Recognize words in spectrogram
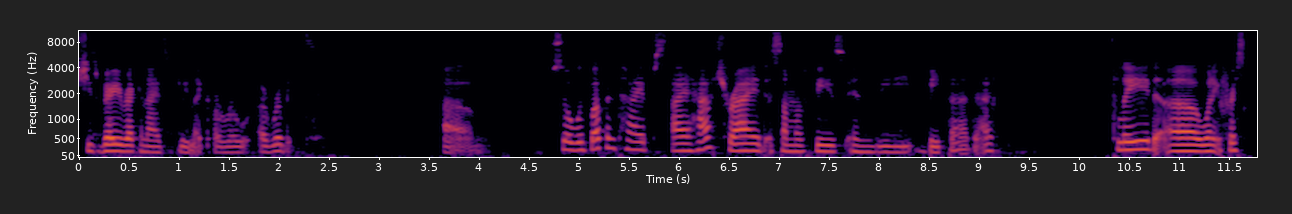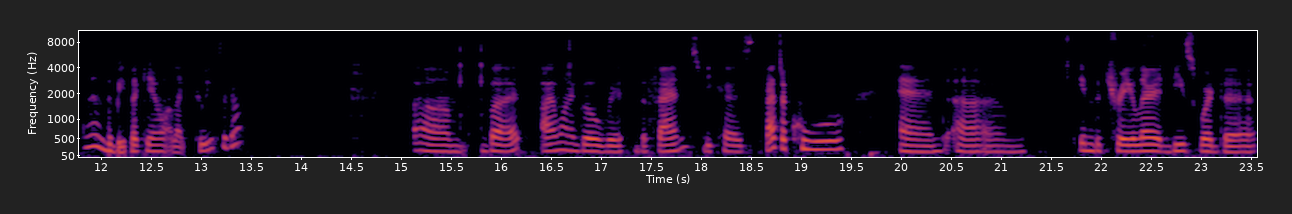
she's very recognizably like a, ro- a robot. Um, so with weapon types, I have tried some of these in the beta that I've played uh, when it first when the beta came out like two weeks ago. Um, but I want to go with the fans because fans are cool, and um, in the trailer, these were the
